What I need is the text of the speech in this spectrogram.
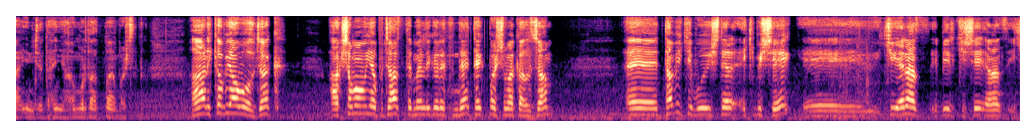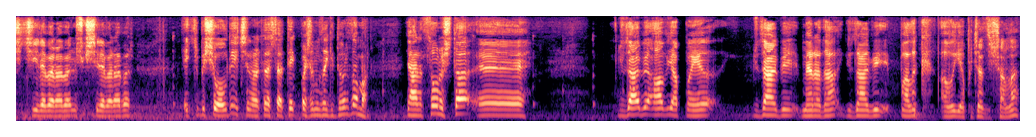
Ha, inceden yağmur atmaya başladı. Harika bir hava olacak. Akşam hava yapacağız. Temelli göletinde tek başıma kalacağım. Ee, tabii ki bu işler ekip işi. Ee, ki en az bir kişi, en az iki kişiyle beraber, üç kişiyle beraber ekip işi olduğu için arkadaşlar tek başımıza gidiyoruz ama yani sonuçta ee, güzel bir av yapmayı, güzel bir merada, güzel bir balık avı yapacağız inşallah.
